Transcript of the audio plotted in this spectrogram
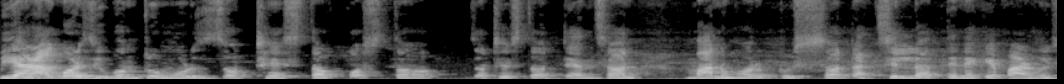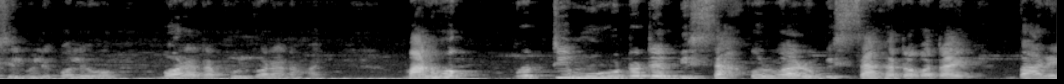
বিয়াৰ আগৰ জীৱনটো মোৰ যথেষ্ট কষ্ট, যথেষ্ট টেনশ্যন মানুহৰ তুচ্ছ তাচ্ছিল্য তেনেকৈ পাৰ হৈছিল বুলি ক'লেও বৰ এটা ভুল কৰা নহয়। মানুহক প্ৰতি মুহূৰ্ততে বিশ্বাস কৰোঁ আৰু বিশ্বাসঘাতকতাই বাৰে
